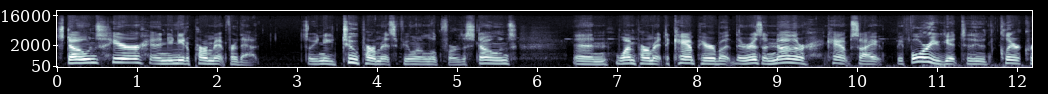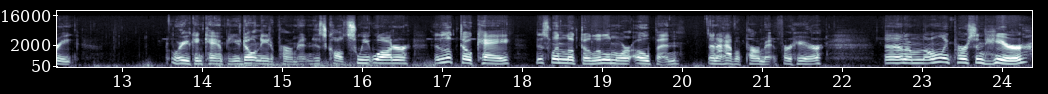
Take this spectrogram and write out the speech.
stones here, and you need a permit for that. So you need two permits if you want to look for the stones and one permit to camp here, but there is another campsite before you get to Clear Creek where you can camp and you don't need a permit. And it's called Sweetwater. It looked okay. This one looked a little more open and I have a permit for here. And I'm the only person here.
